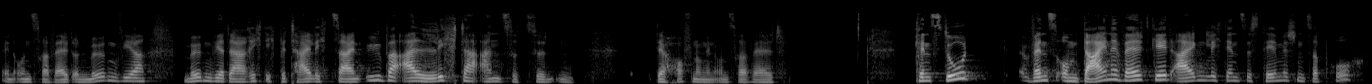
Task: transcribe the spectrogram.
in unserer Welt. Und mögen wir, mögen wir da richtig beteiligt sein, überall Lichter anzuzünden der Hoffnung in unserer Welt. Kennst du, wenn es um deine Welt geht, eigentlich den systemischen Zerbruch?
